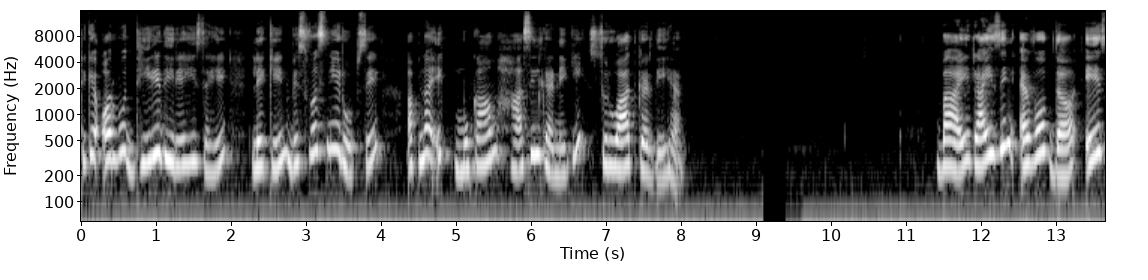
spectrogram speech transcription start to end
ठीक है? और वो धीरे धीरे ही सही, लेकिन विश्वसनीय रूप से अपना एक मुकाम हासिल करने की शुरुआत कर दी है। By rising above the age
